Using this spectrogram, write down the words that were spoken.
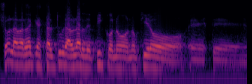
Yo la verdad que a esta altura hablar de pico no, no quiero, este,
